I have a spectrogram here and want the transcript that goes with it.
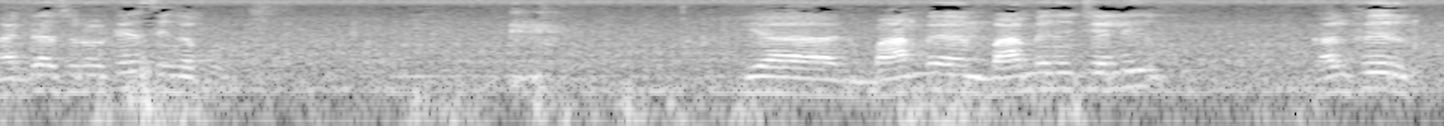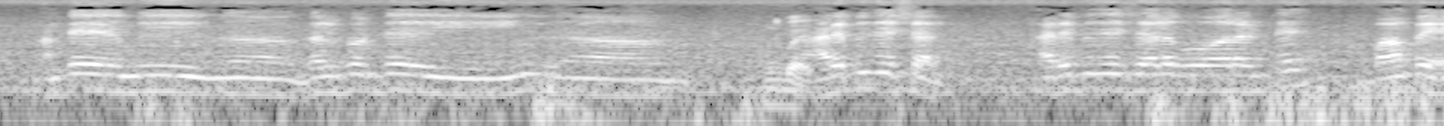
మద్రాస్ రూటే సింగపూర్. ఇక బాంబే బాంబే నుంచి వెళ్ళి గల్ఫేరు అంటే మీ గల్ఫ్ అంటే ఈ. అరబీ దేశాలు. అరబీ దేశాలకు పోవాలంటే బాంబే.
